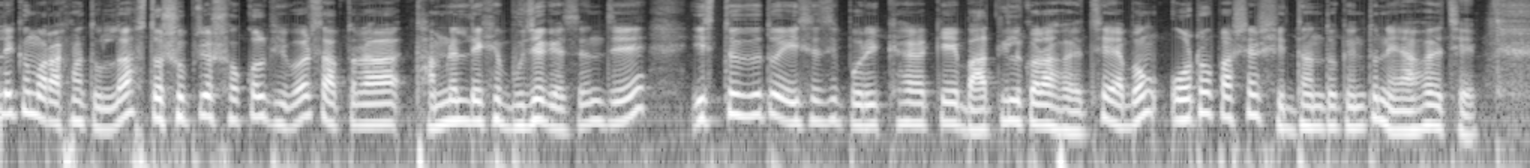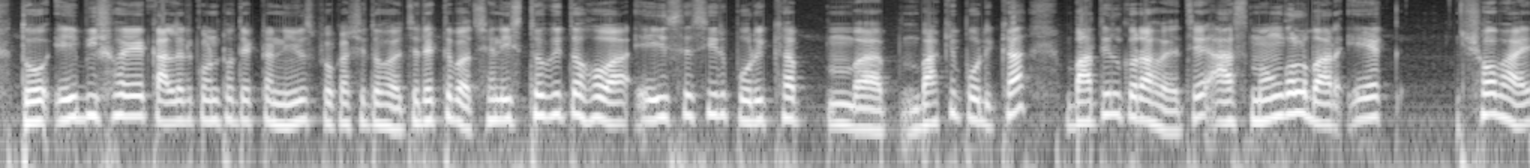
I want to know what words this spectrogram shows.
আলাইকুম রহমতুল্লাহ। তো সুপ্রিয় সকল ভিউয়ার্স আপনারা থামনেল দেখে বুঝে গেছেন যে স্থগিত এইচএসসি পরীক্ষাকে বাতিল করা হয়েছে এবং অটো পাসের সিদ্ধান্ত কিন্তু নেওয়া হয়েছে। তো এই বিষয়ে কালের কণ্ঠতে একটা নিউজ প্রকাশিত হয়েছে। দেখতে পাচ্ছেন, স্থগিত হওয়া এইচএসসির পরীক্ষা বাকি পরীক্ষা বাতিল করা হয়েছে। আজ মঙ্গলবার এক সভায়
